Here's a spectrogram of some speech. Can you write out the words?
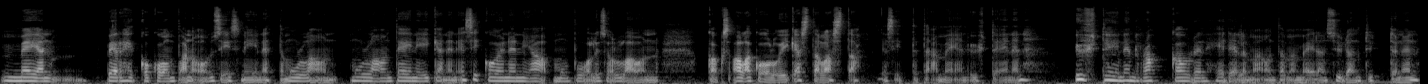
meidän perhekokoonpano on siis niin, että mulla on, mulla on teini-ikäinen esikoinen ja mun puolisolla on kaksi alakouluikäistä lasta ja sitten tämä meidän yhteinen, yhteinen rakkauden hedelmä on tämä meidän sydäntyttönen.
